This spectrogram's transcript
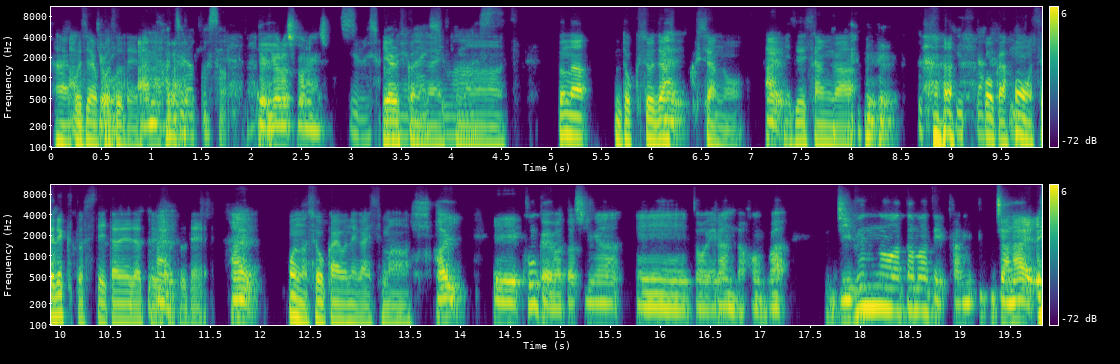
はい、こちらこそです。あのこちらこそ。よろしくお願いします。よろしくお願いしまます。す。そんな読書弱者のはい。水井さんが、言った 今回本をセレククトしていただいたということで、はい。本の紹介をお願いします。はい。えー今回私が、えーと選んだ本は、自分の頭でかん、じゃない。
